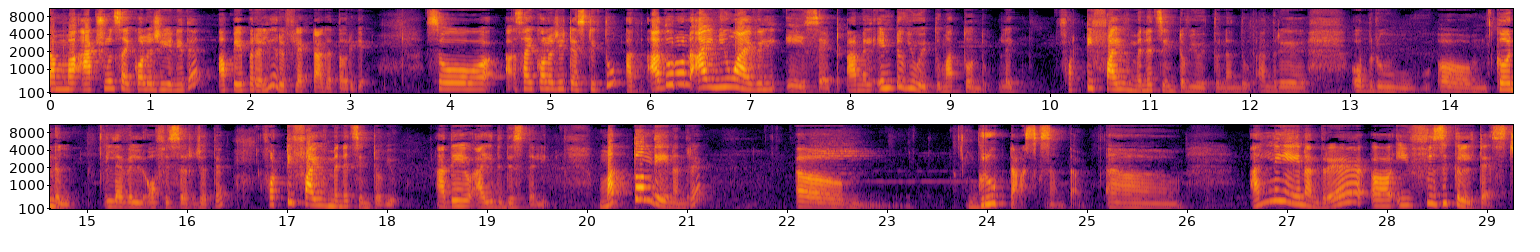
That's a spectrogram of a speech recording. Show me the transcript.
ನಮ್ಮ ಆ್ಯಕ್ಚುಯಲ್ ಸೈಕಾಲಜಿ ಏನಿದೆ, ಆ ಪೇಪರಲ್ಲಿ ರಿಫ್ಲೆಕ್ಟ್ ಆಗುತ್ತೆ ಅವರಿಗೆ. ಸೊ ಸೈಕಾಲಜಿ ಟೆಸ್ಟ್ ಇತ್ತು. ಅದು ಅದು I knew I will a set ಆಮೇಲೆ ಇಂಟರ್ವ್ಯೂ ಇತ್ತು ಮತ್ತೊಂದು. Like forty five minutes interview ಇತ್ತು ನಂದು. ಅಂದರೆ ಒಬ್ಬರು ಕರ್ನಲ್ ಲೆವೆಲ್ ಆಫೀಸರ್ ಜೊತೆ. ಫಾರ್ಟಿ ಫೈವ್ ಮಿನಿಟ್ಸ್ ಇಂಟರ್ವ್ಯೂ ಅದೇ ಐದು ದಿವಸದಲ್ಲಿ ಮತ್ತೊಂದು ಏನಂದರೆ ಗ್ರೂಪ್ ಟಾಸ್ಕ್ಸ್ ಅಂತ. ಅಲ್ಲಿ ಏನಂದರೆ ಈ ಫಿಸಿಕಲ್ ಟೆಸ್ಟ್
